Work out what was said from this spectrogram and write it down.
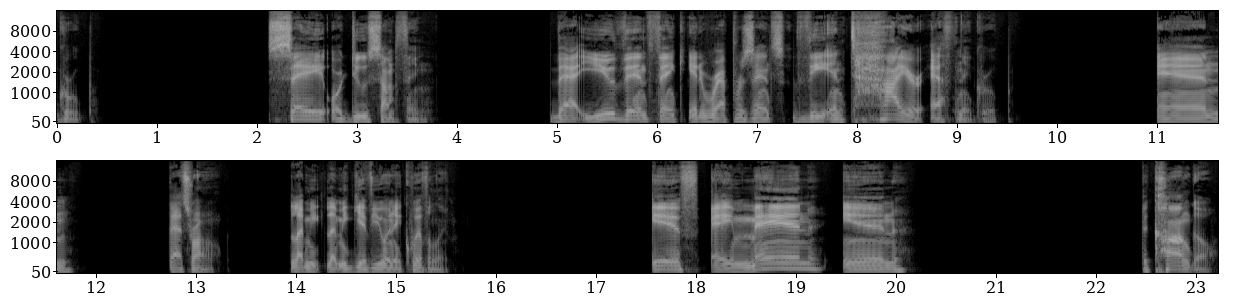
group say or do something that you then think it represents the entire ethnic group. And that's wrong. Let me let me give you an equivalent. If a man in the Congo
